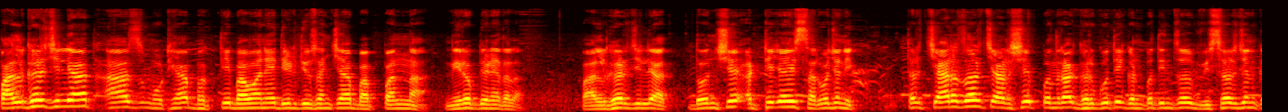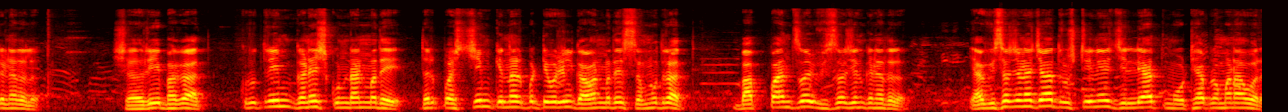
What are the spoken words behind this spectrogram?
पालघर जिल्ह्यात आज मोठ्या भक्तिभावाने दीड दिवसांच्या बाप्पांना निरोप देण्यात आला. पालघर जिल्ह्यात दोनशे अठ्ठेचाळीस सार्वजनिक तर चार हजार चारशे पंधरा घरगुती गणपतींचं विसर्जन करण्यात आलं. शहरी भागात कृत्रिम गणेश कुंडांमध्ये तर पश्चिम किनारपट्टीवरील गावांमध्ये समुद्रात बाप्पांचं विसर्जन करण्यात आलं. या विसर्जनाच्या दृष्टीने जिल्ह्यात मोठ्या प्रमाणावर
